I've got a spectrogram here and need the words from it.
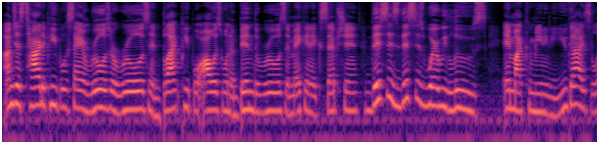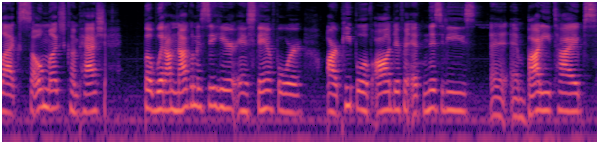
I'm just tired of people saying rules are rules and black people always want to bend the rules and make an exception. This is this is where we lose in my community. You guys lack so much compassion but what I'm not going to sit here and stand for are people of all different ethnicities and, and body types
